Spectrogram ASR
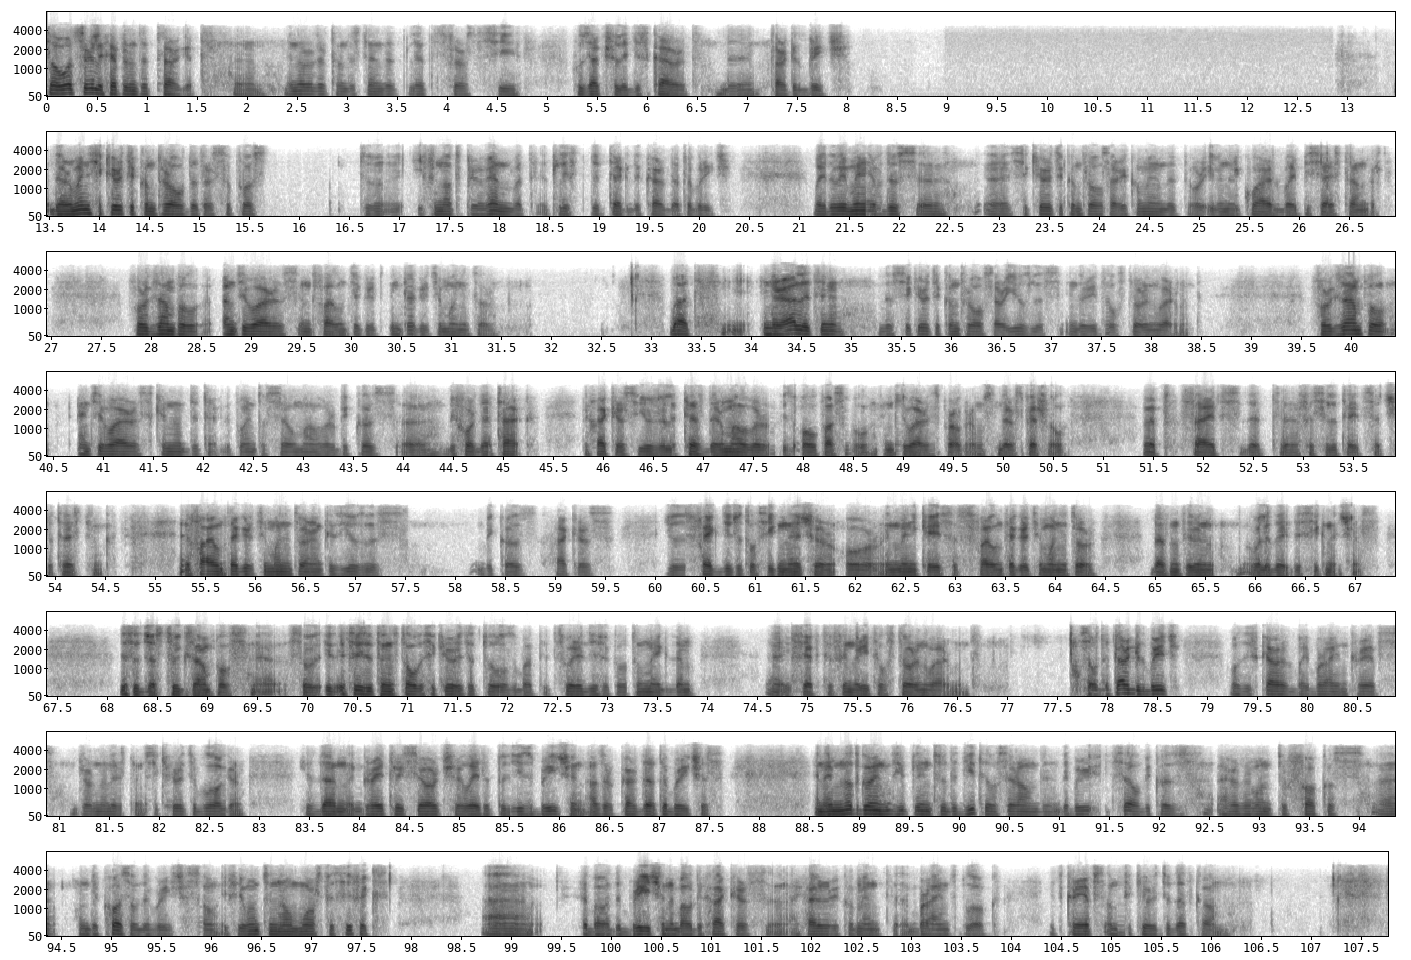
So what's really happened at Target? Um, in order to understand that, let's first see who's actually discovered the Target breach. There are many security controls that are supposed to, if not prevent, but at least detect the card data breach. By the way, many of those uh, uh, security controls are recommended or even required by PCI standards. For example, antivirus and file integrity, monitor. But in reality, the security controls are useless in the retail store environment. For example, antivirus cannot detect the point-of-sale malware because uh, before the attack, the hackers usually test their malware with all possible antivirus programs. There are special websites that uh, facilitate such a testing. And file integrity monitoring is useless because hackers use fake digital signature, or in many cases, file integrity monitor doesn't even validate the signatures. This is just two examples. Uh, so it, it's easy to install the security tools, but it's very difficult to make them uh, effective in retail store environment. So the target breach was discovered by Brian Krebs, journalist and security blogger. He's done great research related to this breach and other card data breaches. And I'm not going deeply into the details around the, the breach itself because I really want to focus uh, on the cause of the breach. So if you want to know more specifics uh, about the breach and about the hackers, uh, I highly recommend uh, Brian's blog. It's krebsonsecurity.com.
